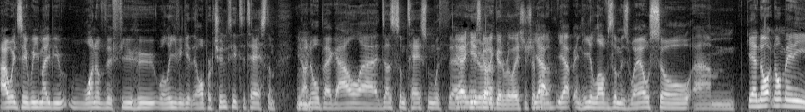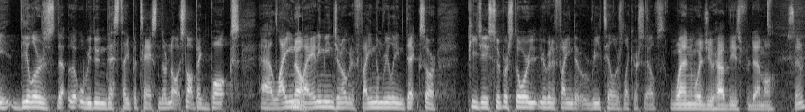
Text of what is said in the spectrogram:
I would say we might be one of the few who will even get the opportunity to test them. You know, I know Big Al uh, does some testing with. Uh, Hmm. Yeah, he's got a good relationship Yep, with them. yep, and he loves them as well. So um, yeah, not not many dealers that, that will be doing this type of testing. They're not. It's not a big box uh, line No. by any means. You're not going to find them really in Dick's or PGA Superstore. You- You're going to find it with retailers like ourselves. When would you have these for demo? Soon?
